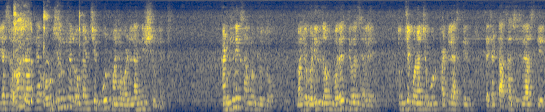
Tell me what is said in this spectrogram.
या सभागृहातल्या बहुसंख्य लोकांचे बूट माझ्या वडिलांनी शिवलेत. आणखीन एक सांगून ठेवतो माझे वडील जाऊन बरेच दिवस झाले तुमचे कोणाचे बूट फाटले असतील त्याच्या टाचा झिजल्या असतील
